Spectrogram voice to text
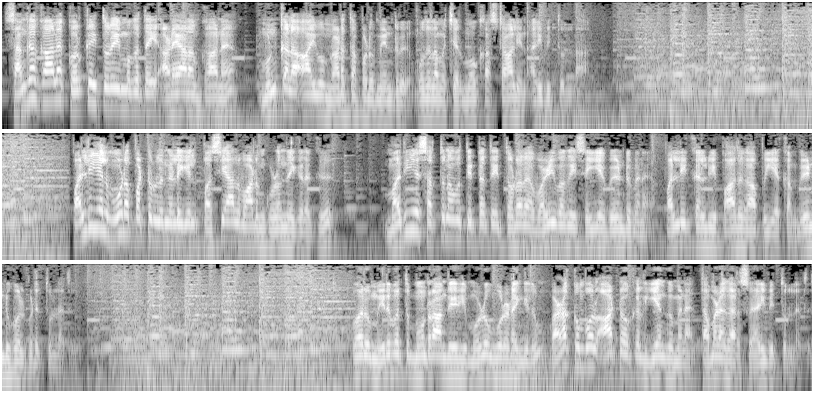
சங்ககால கொற்கை துறைமுகத்தை அடையாளம் காண முன்கள ஆய்வும் நடத்தப்படும் என்று முதலமைச்சர் மு ஸ்டாலின் அறிவித்துள்ளார். பள்ளிகள் மூடப்பட்டுள்ள நிலையில் பசியால் வாடும் குழந்தைகளுக்கு மதிய சத்துணவு திட்டத்தை தொடர வழிவகை செய்ய வேண்டும் என பள்ளிக் கல்வி பாதுகாப்பு இயக்கம் வேண்டுகோள் விடுத்துள்ளது. வரும் இருபத்தி மூன்றாம் தேதி முழு ஊரடங்கிலும் வழக்கம்போல் ஆட்டோக்கள் இயங்கும் என தமிழக அரசு அறிவித்துள்ளது.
